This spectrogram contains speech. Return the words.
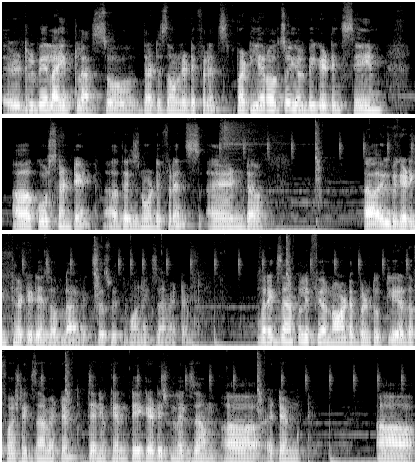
it will be a live class. So that is the only difference. But here also you'll be getting same course content uh, there is no difference and uh, uh, you'll be getting 30 days of live access with one exam attempt. For example if you're not able to clear the first exam attempt then you can take additional exam uh, attempt uh,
